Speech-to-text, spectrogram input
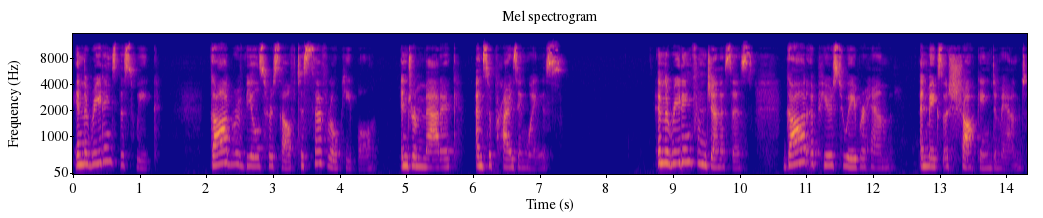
In the readings this week, God reveals herself to several people in dramatic and surprising ways. In the reading from Genesis, God appears to Abraham and makes a shocking demand.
